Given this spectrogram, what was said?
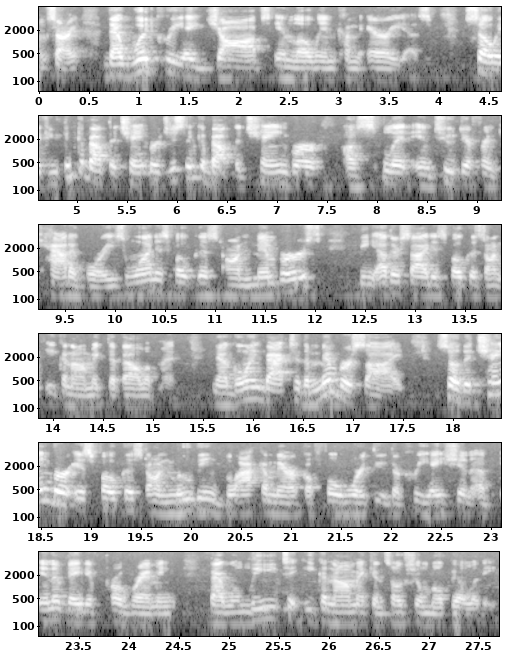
I'm sorry, that would create jobs in low income areas. So if you think about the chamber, just think about the chamber uh, split in two different categories. One is focused on members, the other side is focused on economic development. Now, going back to the member side, so the chamber is focused on moving Black America forward through the creation of innovative programming that will lead to economic and social mobility.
